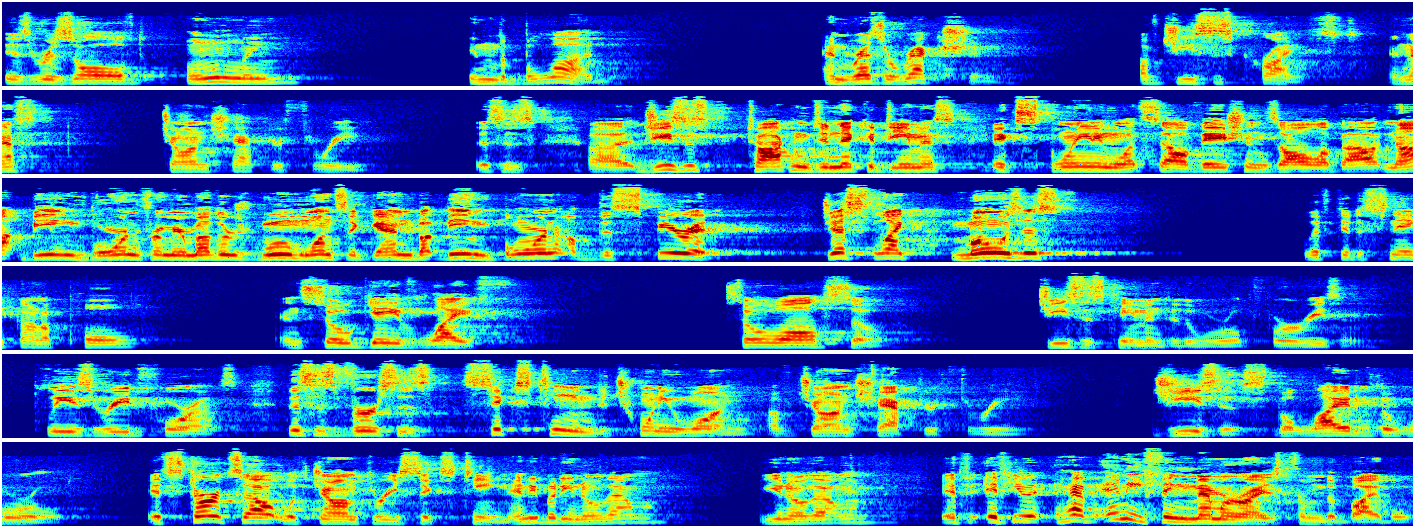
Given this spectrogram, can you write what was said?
is resolved only in the blood and resurrection of Jesus Christ. And that's John chapter 3. This is uh, Jesus talking to Nicodemus, explaining what salvation is all about, not being born from your mother's womb once again, but being born of the Spirit. Just like Moses lifted a snake on a pole and so gave life, so also Jesus came into the world for a reason. Please read for us. This is verses 16 to 21 of John chapter 3. Jesus, the light of the world. It starts out with John 3:16. Anybody know that one? You know that one? If, if you have anything memorized from the Bible,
